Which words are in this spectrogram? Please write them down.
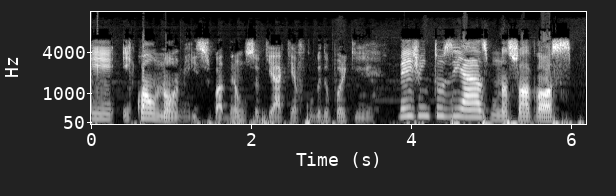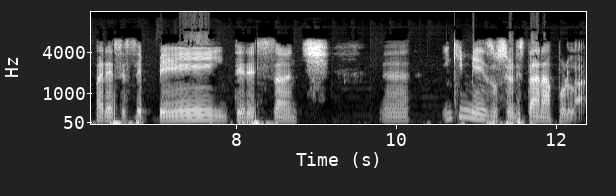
E, e qual o nome? Esquadrão Sukiyaki, a fuga do porquinho. Vejo entusiasmo na sua voz. Parece ser bem interessante. É, em que mesa o senhor estará por lá?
